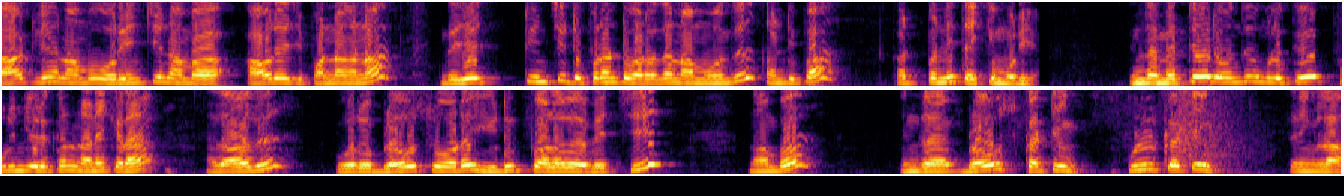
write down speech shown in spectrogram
டாட்லேயும் நம்ம ஒரு இன்ச்சு நம்ம ஆவரேஜ் பண்ணாங்கன்னா இந்த எட்டு இன்ச்சு டிஃப்ரெண்ட் வர்றதை நம்ம வந்து கண்டிப்பாக கட் பண்ணி தைக்க முடியும். இந்த மெத்தேடு வந்து உங்களுக்கு புரிஞ்சிருக்குன்னு நினைக்கிறேன். அதாவது ஒரு ப்ளவுஸோட இடுப்பு அளவை வச்சு நம்ம இந்த ப்ளவுஸ் கட்டிங் ஃபுல் கட்டிங் சரிங்களா?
